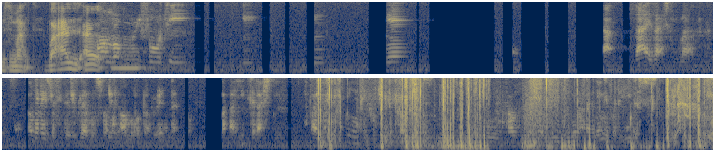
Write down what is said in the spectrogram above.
It's mad. But as uh, Armed robbery, forty. Yeah. That, that is actually mad because okay, there's just there's levels for armed robbery, isn't you could actually like, people through the process. doing something, You're not hurting anybody. You just you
